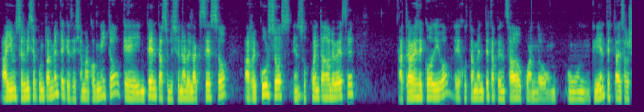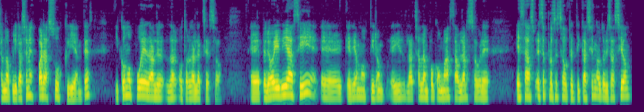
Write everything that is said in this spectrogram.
hay un servicio puntualmente que se llama Cognito que intenta solucionar el acceso a recursos en sus cuentas AWS a través de código, eh, justamente está pensado cuando un, cliente está desarrollando aplicaciones para sus clientes y cómo puede darle, otorgarle acceso. Eh, pero hoy día sí, queríamos ir la charla un poco más a hablar sobre esas, ese proceso de autenticación y autorización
